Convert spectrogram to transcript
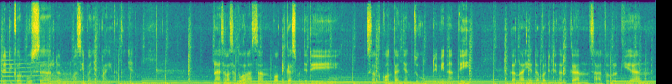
Deddy Corbuzier dan masih banyak lagi tentunya. Nah, salah satu alasan podcast menjadi satu konten yang cukup diminati karena ia dapat didengarkan saat bepergian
